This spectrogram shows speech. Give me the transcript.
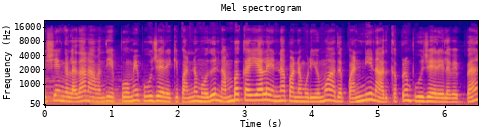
விஷயங்களை தான் நான் வந்து எப்போவுமே பூஜை அறைக்கு பண்ணும்போது நம்ம கையால் என்ன பண்ண முடியுமோ அதை பண்ணி நான் அதுக்கப்புறம் பூஜை அறையில் வைப்பேன்.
